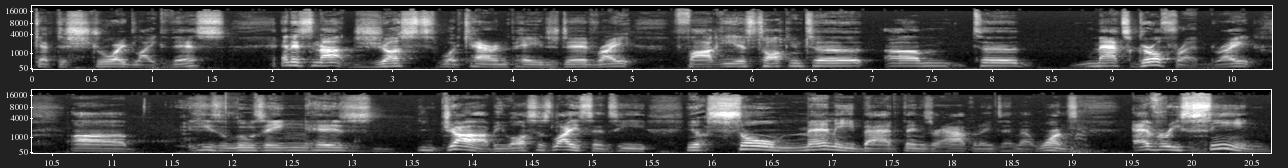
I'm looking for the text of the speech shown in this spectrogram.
get destroyed like this, and it's not just what Karen Page did, right? Foggy is talking to um, to Matt's girlfriend, right? Uh, he's losing his job. He lost his license. He, you know, so many bad things are happening to him at once. Every scene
